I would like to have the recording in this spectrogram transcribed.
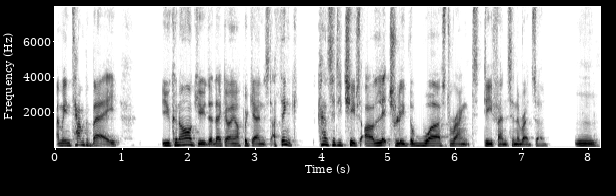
I mean, Tampa Bay you can argue that they're going up against, I think Kansas City Chiefs are literally the worst ranked defense in the red zone. Mm.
